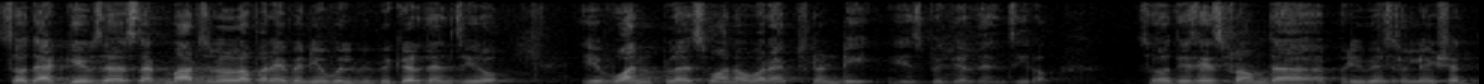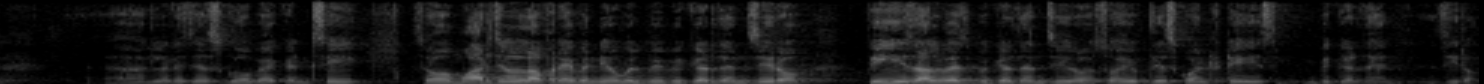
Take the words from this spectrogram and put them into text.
so that gives us that marginal of revenue will be bigger than 0 if 1 plus 1 over epsilon d is bigger than 0. So, this is from the previous relation. Let us just go back and see. So, marginal of revenue will be bigger than 0, P is always bigger than 0. So, if this quantity is bigger than 0.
